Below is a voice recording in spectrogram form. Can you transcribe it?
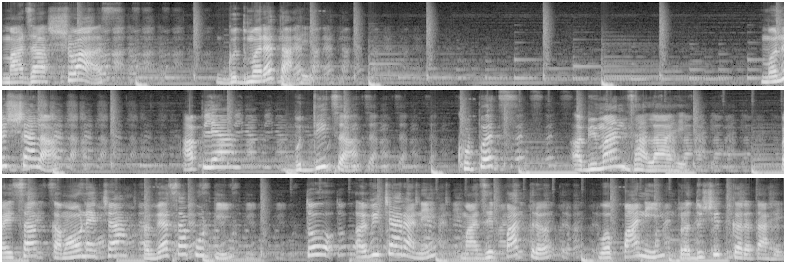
माझा श्वास गुदमरत आहे. मनुष्याला आपल्या बुद्धीचा खूपच अभिमान झाला आहे. पैसा कमावण्याच्या हव्यासापोटी तो अविचाराने माझे पात्र व पाणी प्रदूषित करत आहे.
